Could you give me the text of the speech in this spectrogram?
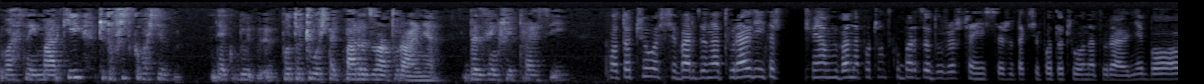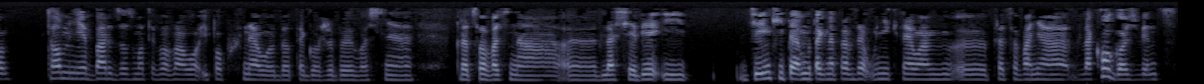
własnej marki, czy to wszystko właśnie jakby potoczyło się tak bardzo naturalnie, bez większej presji? Potoczyło się bardzo naturalnie i też miałam chyba na początku bardzo dużo szczęścia, że tak się potoczyło naturalnie, bo to mnie bardzo zmotywowało i popchnęło do tego, żeby właśnie pracować na, e, dla siebie i dzięki temu tak naprawdę uniknęłam e, pracowania dla kogoś, więc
